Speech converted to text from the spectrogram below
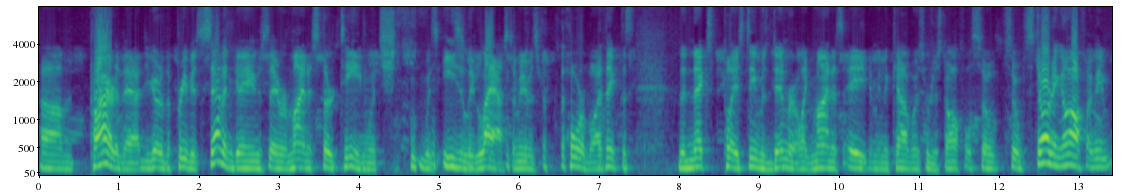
Um, prior to that, you go to the previous seven games, they were minus 13, which was easily last. I mean, it was horrible. I think this, the next place team was Denver like minus eight. I mean, the Cowboys were just awful. So, so starting off, I mean,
